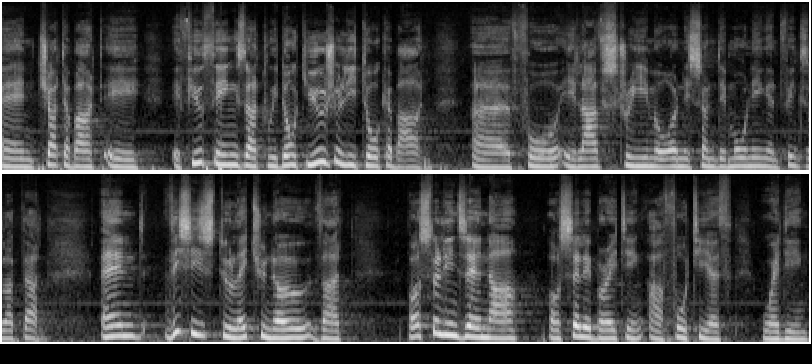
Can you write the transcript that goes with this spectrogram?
and chat about a, a few things that we don't usually talk about uh, for a live stream or on a Sunday morning and things like that. And this is to let you know that Pastor Lindsay and I are celebrating our 40th wedding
